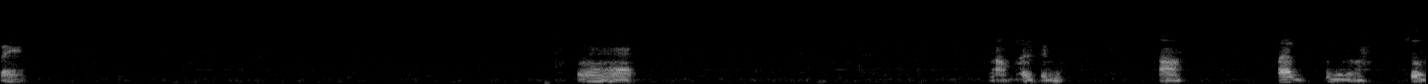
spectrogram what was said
Benim. Oo. Ne yapayım? Ha. Ben bunu sor.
